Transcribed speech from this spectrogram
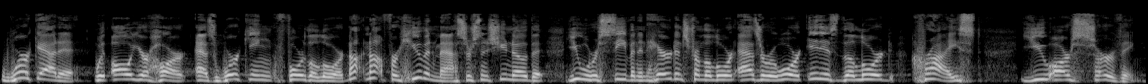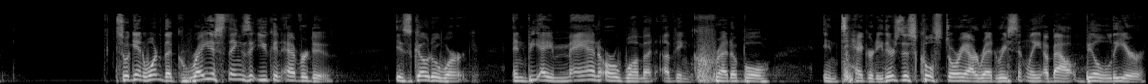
work at it with all your heart as working for the Lord. Not, not for human masters, since you know that you will receive an inheritance from the Lord as a reward. It is the Lord Christ you are serving. So again, one of the greatest things that you can ever do is go to work and be a man or woman of incredible integrity. There's this cool story I read recently about Bill Lear,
